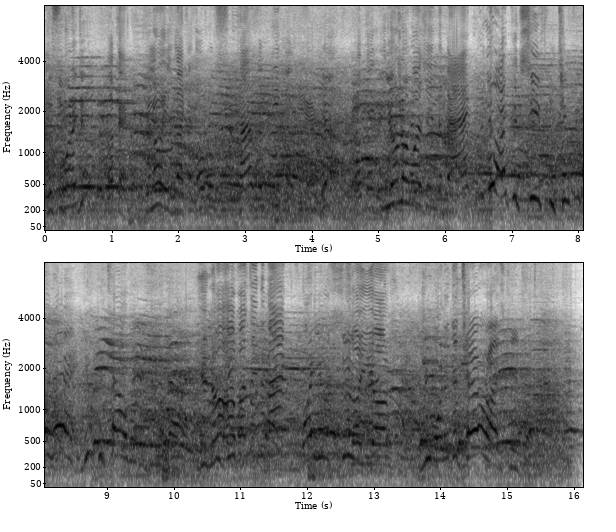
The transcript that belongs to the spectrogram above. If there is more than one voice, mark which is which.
Speaker 1: This is what I do.
Speaker 2: Okay. You know, it's like almost thousand people here.
Speaker 1: Yeah.
Speaker 2: Okay. You don't know what's in the bag.
Speaker 1: Well, I could see from two feet away. You could tell what was in the bag.
Speaker 2: You know how what's in the bag?
Speaker 1: Why do you assume?
Speaker 2: So you're
Speaker 1: You wanted to terrorize people.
